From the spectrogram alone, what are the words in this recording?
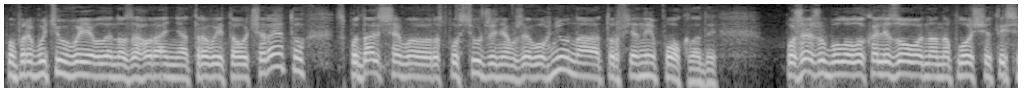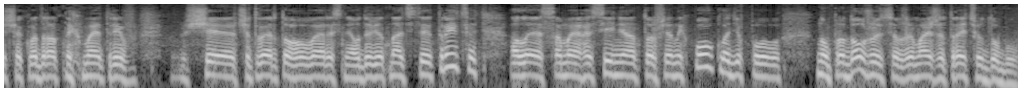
По прибуттю виявлено загорання трави та очерету з подальшим е, розповсюдженням вже вогню на торф'яні поклади. Пожежу було локалізовано на площі 1000 квадратних метрів ще 4 вересня о 19.30, але саме гасіння торф'яних покладів по, ну, продовжується вже майже третю добу.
